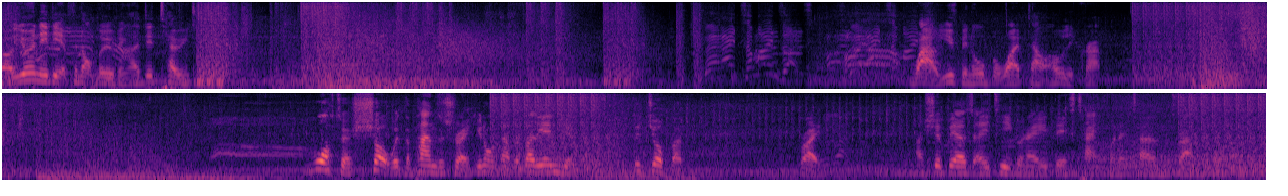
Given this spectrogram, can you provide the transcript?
Well, you're an idiot for not moving. I did tell you to Wow, you've been all but wiped out. Holy crap. What a shot with the Panzerschreck. You knocked out the bloody engine. Good job, bud. Right. I should be able to AT grenade this tank when it turns around the corner.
